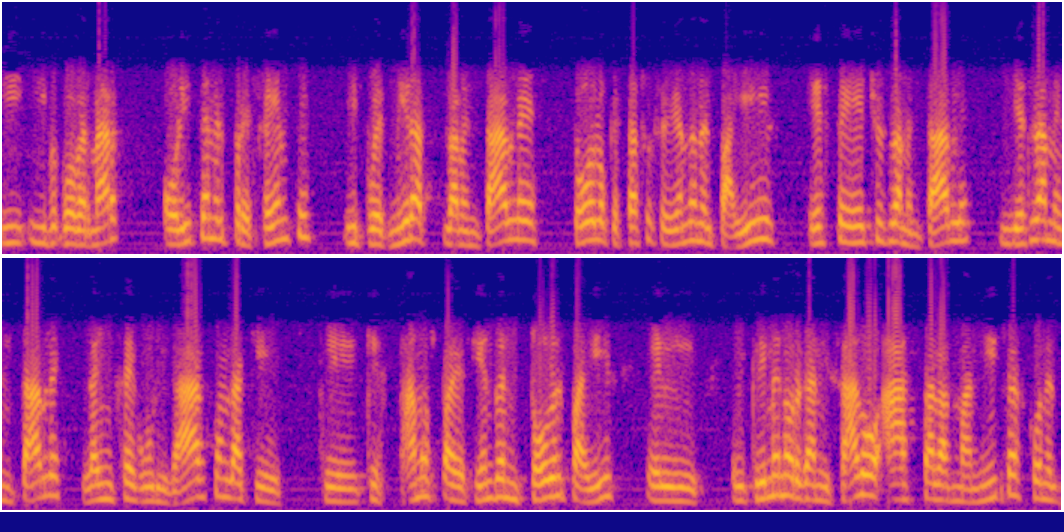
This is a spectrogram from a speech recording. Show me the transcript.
y, y gobernar ahorita en el presente. Y pues mira, lamentable todo lo que está sucediendo en el país, este hecho es lamentable y es lamentable la inseguridad con la que, que, estamos padeciendo en todo el país, el, el crimen organizado hasta las manitas con, el,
